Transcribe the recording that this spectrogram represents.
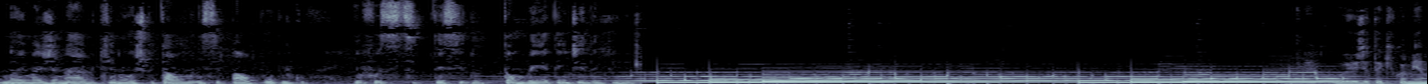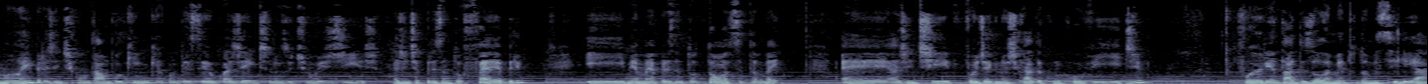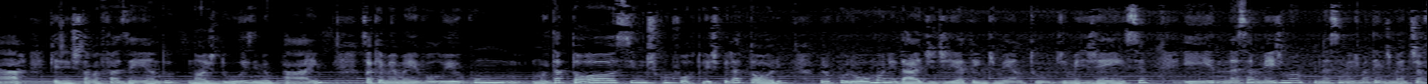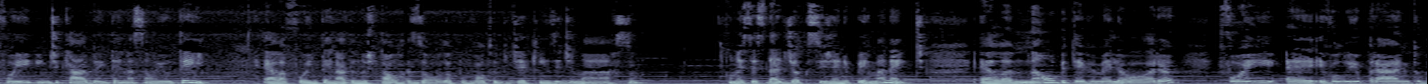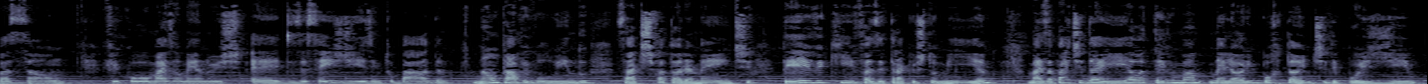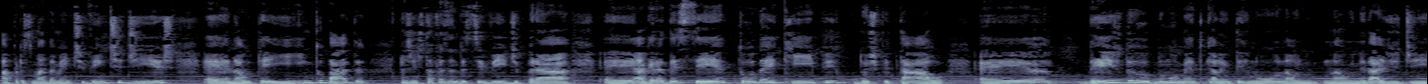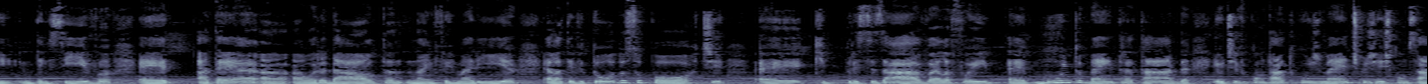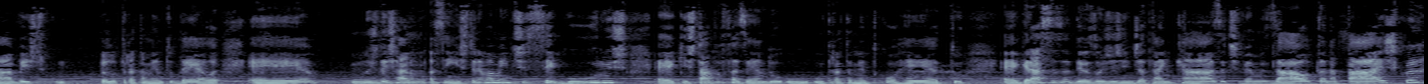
Não imaginava que no hospital municipal público eu fosse ter sido tão bem atendida, entendeu? Hoje eu tô aqui com a minha mãe pra gente contar um pouquinho o que aconteceu com a gente nos últimos dias. A gente apresentou febre e minha mãe apresentou tosse também. É, a gente foi diagnosticada com Covid foi orientado o isolamento domiciliar que a gente estava fazendo, nós duas e meu pai. Só que a minha mãe evoluiu com muita tosse, um desconforto respiratório, procurou uma unidade de atendimento de emergência e nessa mesma, nessa mesma atendimento já foi indicado a internação em UTI. Ela foi internada no Hospital Razola por volta do dia 15 de março, com necessidade de oxigênio permanente. Ela não obteve melhora foi é, evoluiu para intubação, ficou mais ou menos é, 16 dias entubada, não estava evoluindo satisfatoriamente, teve que fazer traqueostomia, mas a partir daí ela teve uma melhora importante, depois de aproximadamente 20 dias é, na UTI entubada. A gente está fazendo esse vídeo para é, agradecer toda a equipe do hospital, é, desde o momento que ela internou na, na unidade de intensiva, é, até a, a, hora da alta na enfermaria, ela teve todo o suporte é, que precisava, ela foi é, muito bem tratada. Eu tive contato com os médicos responsáveis pelo tratamento dela. É, nos deixaram assim extremamente seguros é, que estava fazendo o, o tratamento correto. É, graças a Deus hoje a gente já está em casa, tivemos alta na Páscoa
